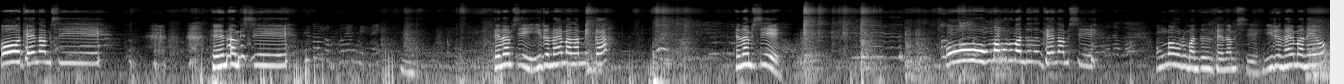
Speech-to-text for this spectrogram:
어 대남시 대남시 음. 대남시 일은 할만합니까? 대남시 대남시 엉망으로 만드는 대남시 일은 할만해요?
